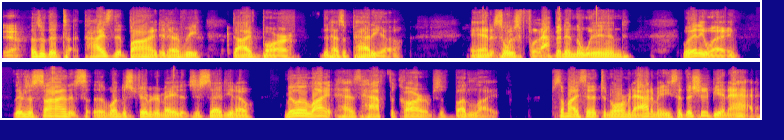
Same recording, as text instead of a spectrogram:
Yeah. Those are the t- ties that bind in every dive bar that has a patio. And it's always flapping in the wind. Well, anyway, there's a sign that uh, one distributor made that just said, you know, Miller Lite has half the carbs of Bud Light. Somebody sent it to Norman Adami and he said, this should be an ad.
